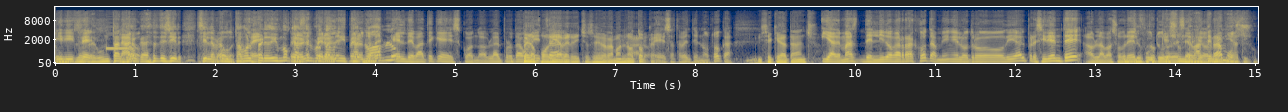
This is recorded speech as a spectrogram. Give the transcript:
y dice le preguntan, claro, es decir si le preguntamos al periodismo que hace el protagonista pero, no hablo el debate que es cuando habla el protagonista pero podía haber dicho Sergio Ramos no toca exactamente no toca. Y se queda tan ancho. Y además del nido Garrasco también el otro día el presidente hablaba sobre el futuro de Sergio Ramos. mediático.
